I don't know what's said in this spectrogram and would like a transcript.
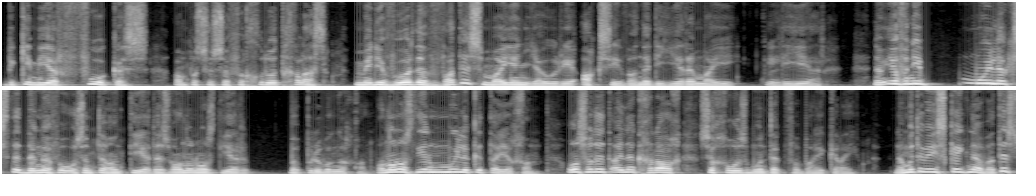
bietjie meer fokus amper soos 'n vergrootglas met die woorde wat is my en jou reaksie wanneer die Here my leer Nou een van die moeilikste dinge vir ons om te hanteer, dis wanneer ons deur beproewinge gaan. Wanneer ons deur moeilike tye gaan. Ons wil dit eintlik graag so gou as moontlik verby kry. Nou moet jy kyk nou, wat is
